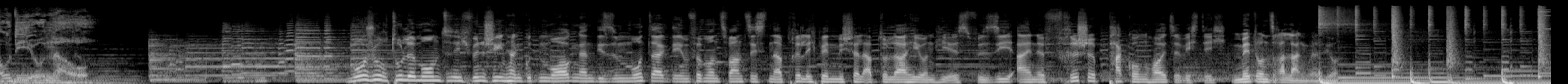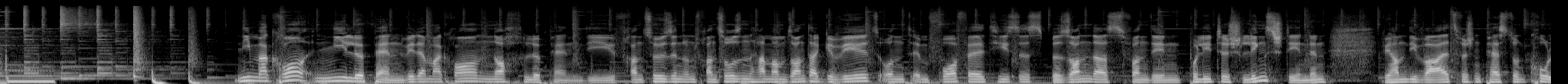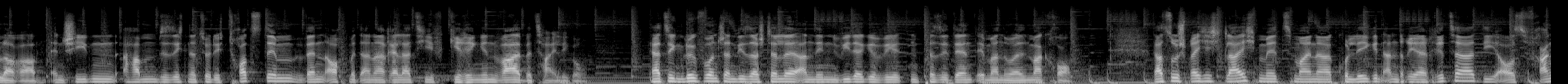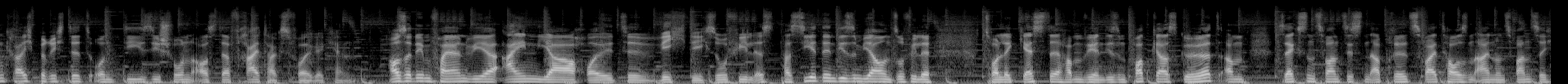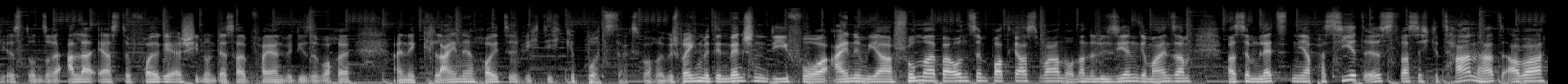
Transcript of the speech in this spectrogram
Audio Now. Bonjour tout le monde, ich wünsche Ihnen einen guten Morgen an diesem Montag, dem 25. April. Ich bin Michel Abdullahi und hier ist für Sie eine frische Packung heute wichtig mit unserer Langversion. Ni Macron, ni Le Pen. Weder Macron noch Le Pen. Die Französinnen und Franzosen haben am Sonntag gewählt und im Vorfeld hieß es besonders von den politisch Linksstehenden, wir haben die Wahl zwischen Pest und Cholera. Entschieden haben sie sich natürlich trotzdem, wenn auch mit einer relativ geringen Wahlbeteiligung. Herzlichen Glückwunsch an dieser Stelle an den wiedergewählten Präsident Emmanuel Macron. Dazu spreche ich gleich mit meiner Kollegin Andrea Ritter, die aus Frankreich berichtet und die Sie schon aus der Freitagsfolge kennen. Außerdem feiern wir ein Jahr heute wichtig. So viel ist passiert in diesem Jahr und so viele tolle Gäste haben wir in diesem Podcast gehört. Am 26. April 2021 ist unsere allererste Folge erschienen und deshalb feiern wir diese Woche eine kleine heute wichtig Geburtstagswoche. Wir sprechen mit den Menschen, die vor einem Jahr schon mal bei uns im Podcast waren und analysieren gemeinsam, was im letzten Jahr passiert ist, was sich getan hat, aber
